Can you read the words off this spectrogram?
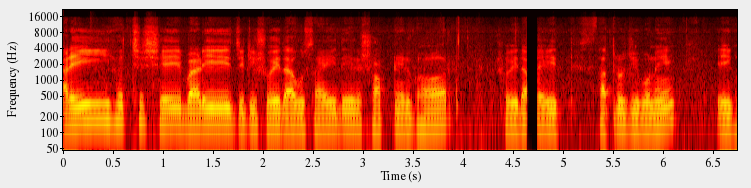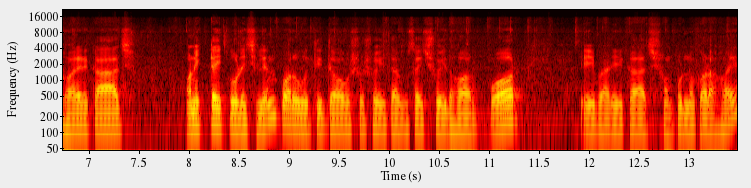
আর এই হচ্ছে সেই বাড়ি যেটি শহীদ আবু সাইদের স্বপ্নের ঘর। শহীদ সাইদ ছাত্র জীবনে এই ঘরের কাজ অনেকটাই করেছিলেন। পরবর্তীতে অবশ্য শহীদ আবু সাইদ শহীদ হওয়ার পর এই বাড়ির কাজ সম্পূর্ণ করা হয়।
